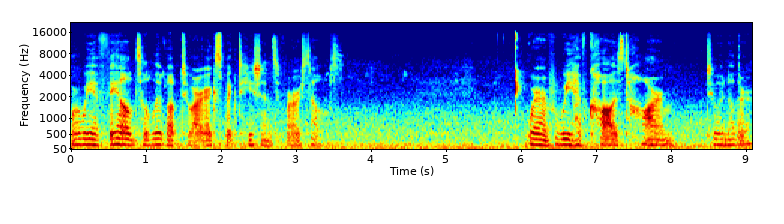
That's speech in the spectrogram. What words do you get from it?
where we have failed to live up to our expectations for ourselves, where we have caused harm to another.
